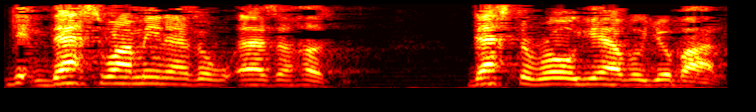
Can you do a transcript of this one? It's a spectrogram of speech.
Again, that's what I mean as a, as a husband. That's the role you have of your body.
